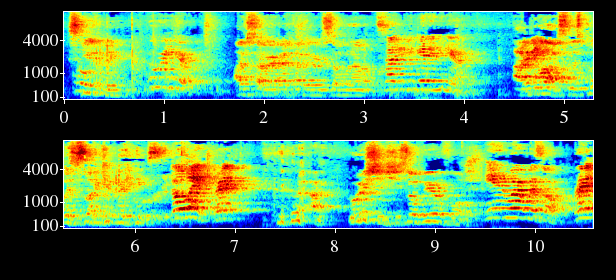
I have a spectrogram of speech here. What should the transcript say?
Excuse me. Who are you? I'm sorry, I thought you were someone else. How did you get in here? I'm lost. This place is like a maze. Go away, Rick. Who is she? She's so beautiful. Ian Whetwhistle, Rick.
